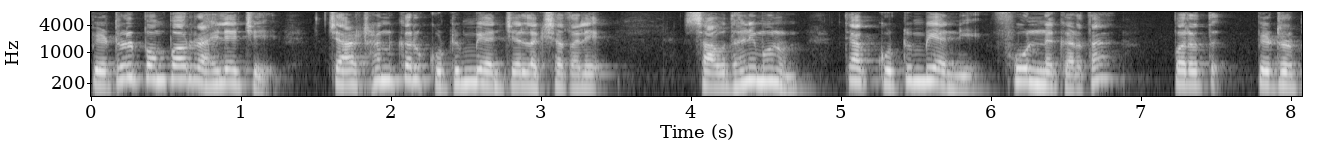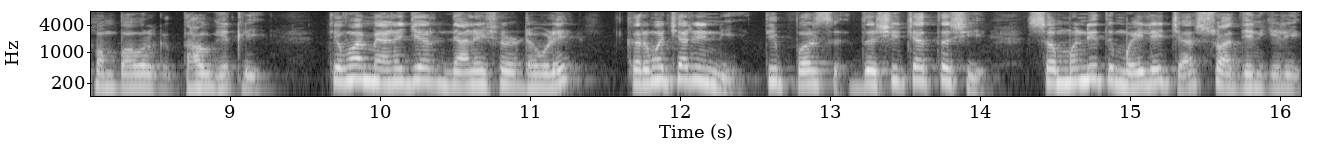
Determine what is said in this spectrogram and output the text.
पेट्रोल पंपावर राहिल्याचे चारठाणकर कुटुंबियांच्या लक्षात आले. सावधानी म्हणून त्या कुटुंबियांनी फोन न करता परत पेट्रोल पंपावर धाव घेतली. तेव्हा मॅनेजर ज्ञानेश्वर ढवळे कर्मचाऱ्यांनी ती पर्स जशीच्या तशी संबंधित महिलेच्या स्वाधीन केली.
